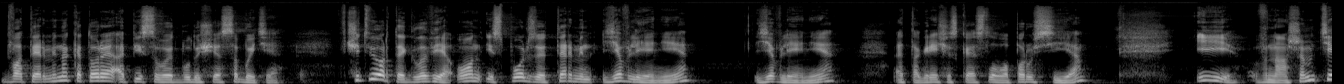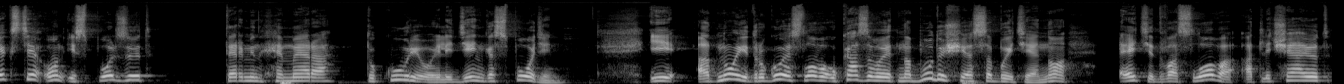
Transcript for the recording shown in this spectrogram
два термина, которые описывают будущее событие. В четвертой главе он использует термин «явление», «явление», это греческое слово «парусия», и в нашем тексте он использует термин «хемера тукурио» или «день Господень». И одно и другое слово указывает на будущее событие, но эти два слова отличают,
